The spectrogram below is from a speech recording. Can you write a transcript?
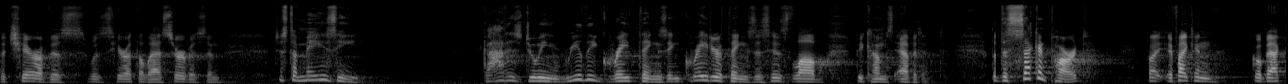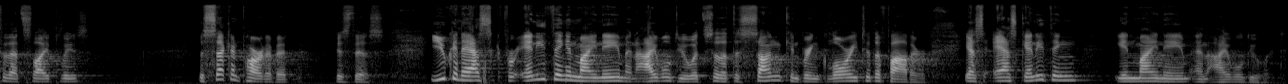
the chair of this, was here at the last service, and just amazing. God is doing really great things and greater things as His love becomes evident. But the second part, if I, if I can go back to that slide, please. The second part of it is this you can ask for anything in my name, and I will do it so that the Son can bring glory to the Father. Yes, ask anything in my name, and I will do it.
